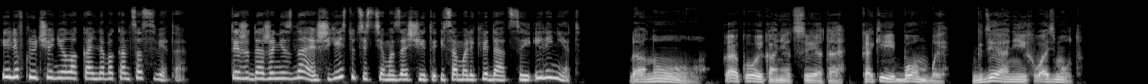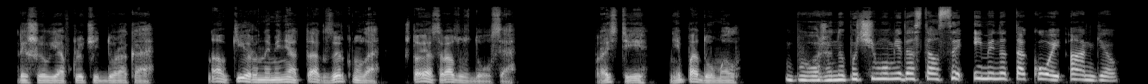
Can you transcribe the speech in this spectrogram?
или включение локального конца света? Ты же даже не знаешь, есть тут система защиты и самоликвидации или нет. Да ну, какой конец света? Какие бомбы? Где они их возьмут? Решил я включить дурака. Но Кира на меня так зыркнула, что я сразу сдулся. Прости, не подумал. Боже, ну почему мне достался именно такой ангел?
